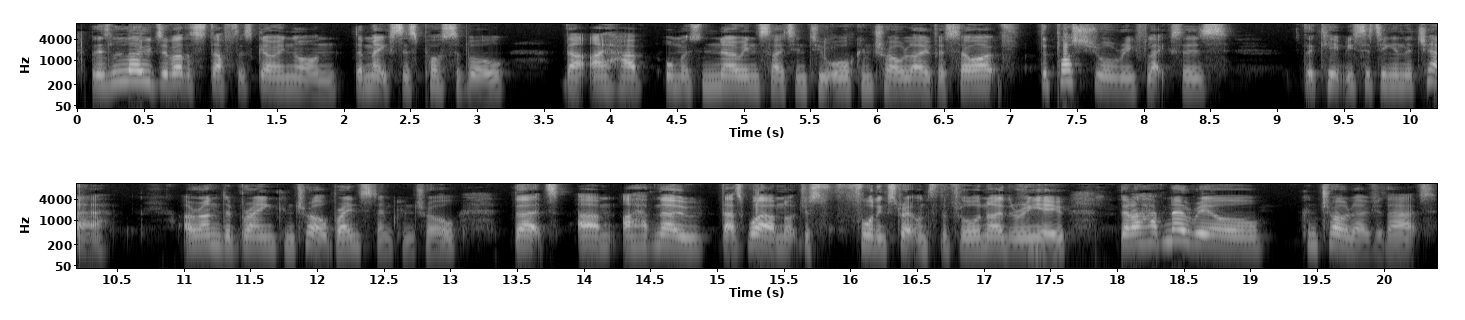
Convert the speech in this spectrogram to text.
But there's loads of other stuff that's going on that makes this possible that I have almost no insight into or control over. So I, the postural reflexes that keep me sitting in the chair are under brain control, brainstem control. But um, I have no. That's why I'm not just falling straight onto the floor. Neither are you. But I have no real control over that.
